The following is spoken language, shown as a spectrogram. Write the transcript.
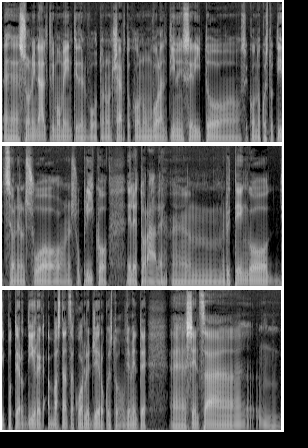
eh, sono in altri momenti del voto, non certo con un volantino inserito, secondo questo tizio, nel suo, nel suo plico elettorale. Eh, ritengo di poter dire abbastanza cuor leggero, questo ovviamente eh, senza mh,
